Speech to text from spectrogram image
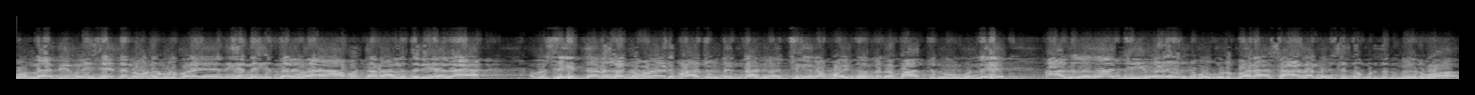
ஒரு நபி போய் சைத்தான ஒண்ணு கொடுப்பாரு. என்னைக்கு இருந்தாலும் ஆபத்தான ஆளு தெரியாதா? அப்ப சைத்தான கண்ணு முன்னாடி பாத்துக்கிட்டு இருந்தா நீ வச்சுக்க நான் போயிட்டு வந்துடுறேன் பாத்துட்டு கொண்டு. அதுலதான் ஜீவனே இருக்கும்போது கொடுப்பாரு? சாதாரண விஷயத்தை கொடுத்துட்டு போயிருவோம்.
